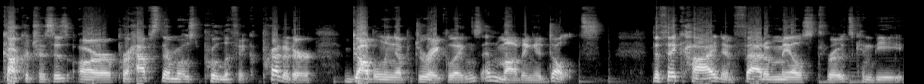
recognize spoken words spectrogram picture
Cockatrices are perhaps their most prolific predator, gobbling up drakelings and mobbing adults. The thick hide and fat of males' throats can be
